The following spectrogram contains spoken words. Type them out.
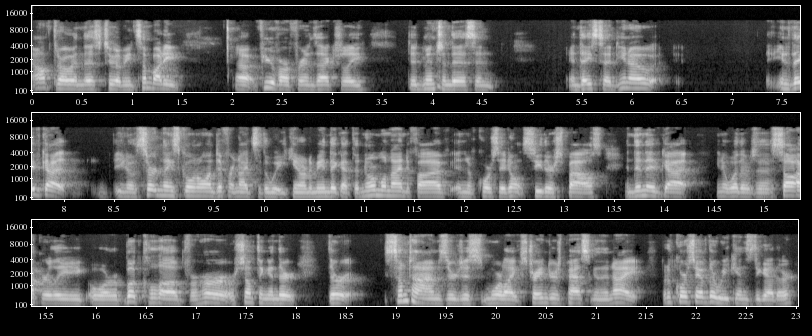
I'll throw in this too. I mean, somebody, uh, a few of our friends actually did mention this, and and they said, you know, you know, they've got you know certain things going on different nights of the week. You know what I mean? They got the normal nine to five, and of course they don't see their spouse, and then they've got you know whether it's a soccer league or a book club for her or something, and they're they're sometimes they're just more like strangers passing in the night. But of course they have their weekends together,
